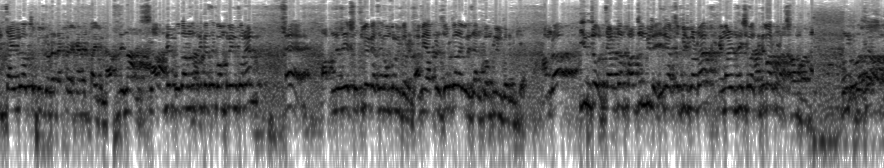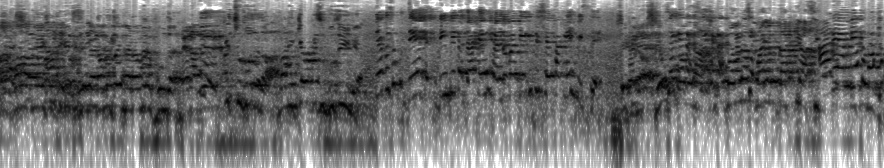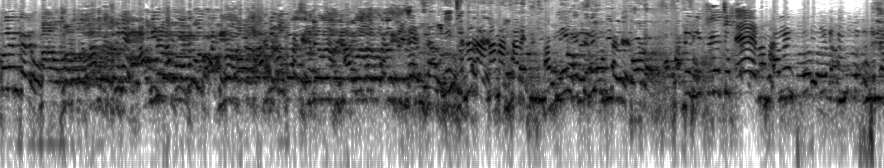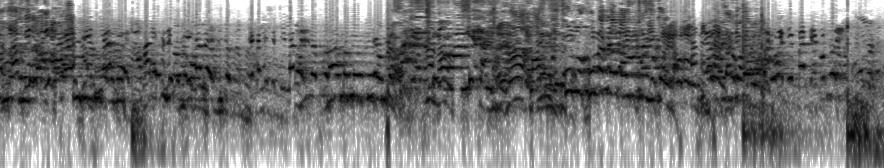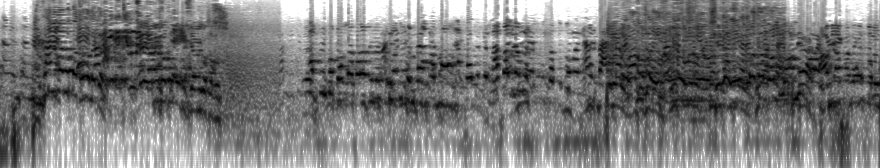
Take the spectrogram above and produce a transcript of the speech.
আপনি চাইলেও চব্বিশ ঘণ্টা ডাক্তার এখানে পাইবেন আপনি না, আপনি প্রধানমন্ত্রীর কাছে কমপ্লেন করেন হ্যাঁ আপনি যে সচিবের কাছে কমপ্লেন করেন আমি আপনি জোর গলায় বলে যান কমপ্লেন করেন কি আমরা তিনজন চারজন পাঁচজন মিলে এই চব্বিশ ঘণ্টা এমার্জেন্সি সেবা দিতে পারব না দেন কিচ্ছু বলে না মানে কেউ কিছু বুঝেই না কেউ কিছু যে ডিউটিতে যাকে আমি হ্যান্ড ওভার দিয়ে দিচ্ছি সে থাকলেই হয়েছে সেখানে সেখানে- ভাই আমি ডাক্তার আসি আরে আপনি এত কথা বলেন কেন না, কথা বলা যাবে না। আপনি শুনেন, আপনি আমরা আপনি বলা আগে চুপ থাকেন। আমরা কথা বলি আপনি না। চুপ থাকেন। সিনিয়র হয়ে জিজ্ঞেস করলে আমরা আপনি বলছি, চুপ থাকেন। আপনি চুপ না, না, না, না, ছাড়েন। আপনি লিটারালি চুপ থাকেন। আপনি লিটারালি চুপ থাকেন। আপনি তো কি করেন? না বাইরে কোন কোন ডাক্তার বাইরে কোনো ই করে না কীভাবে কথা বলে দেন? এই, আমি কথা বলছি আমি কথা বলছি সেটা কথা বলে আমি এখানে চলে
